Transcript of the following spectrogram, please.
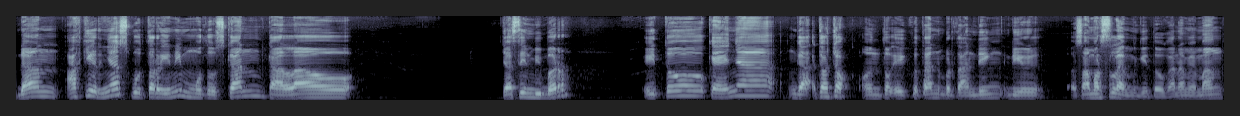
Dan akhirnya skuter ini memutuskan kalau Justin Bieber itu kayaknya nggak cocok untuk ikutan bertanding di SummerSlam gitu karena memang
